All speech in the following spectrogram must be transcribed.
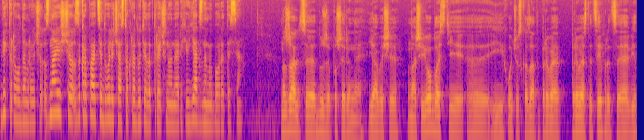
Вікторе Володимировичу, знаю, що закарпатці доволі часто крадуть електричну енергію. Як з ними боретеся? На жаль, це дуже поширене явище в нашій області. е, І хочу сказати, привести цифри. Це від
